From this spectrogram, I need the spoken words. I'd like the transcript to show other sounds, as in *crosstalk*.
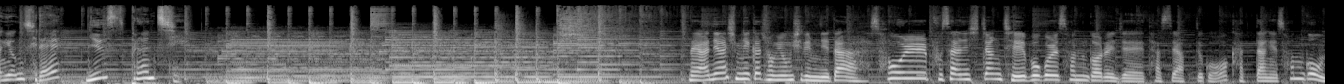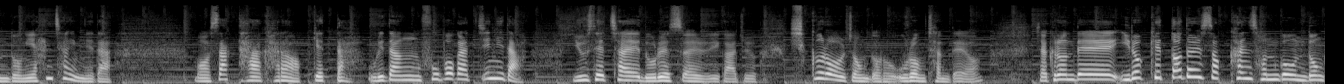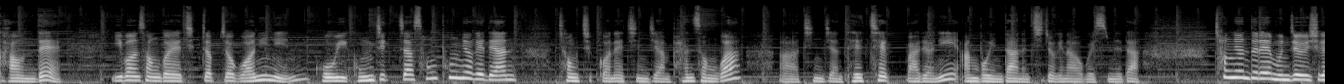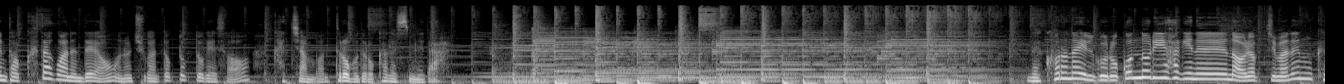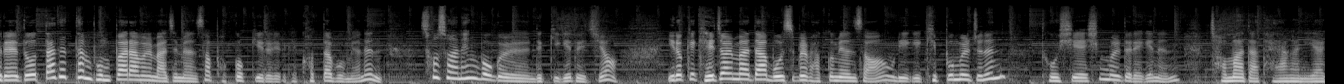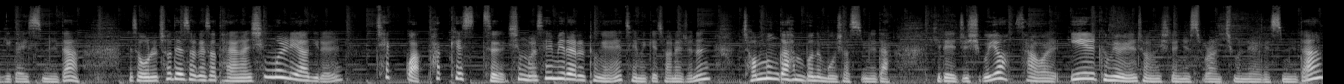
정용실의 뉴스 프런치. 네, 안녕하십니까. 정용실입니다. 서울 부산시장 재보궐 선거를 이제 닷새 앞두고 각 당의 선거 운동이 한창입니다. 뭐 싹 다 갈아엎겠다. 우리 당 후보가 찐이다. 유세차의 노랫소리가 아주 시끄러울 정도로 우렁찬데요. 자, 그런데 이렇게 떠들썩한 선거운동 가운데 이번 선거의 직접적 원인인 고위 공직자 성폭력에 대한 정치권의 진지한 반성과 아, 진지한 대책 마련이 안 보인다는 지적이 나오고 있습니다. 청년들의 문제의식은 더 크다고 하는데요. 오늘 주간 똑똑똑에서 같이 한번 들어보도록 하겠습니다. 네, 코로나19로 꽃놀이 하기는 어렵지만은 그래도 따뜻한 봄바람을 맞으면서 벚꽃길을 이렇게 걷다 보면은 소소한 행복을 느끼게 되지요. 이렇게 계절마다 모습을 바꾸면서 우리에게 기쁨을 주는 도시의 식물들에게는 저마다 다양한 이야기가 있습니다. 그래서 오늘 초대석에서 다양한 식물 이야기를 책과 팟캐스트 식물 세미라를 통해 재밌게 전해주는 전문가 한 분을 모셨습니다. 기대해 주시고요. 4월 2일 금요일 정영실의 뉴스 브런치 문을 열겠습니다.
